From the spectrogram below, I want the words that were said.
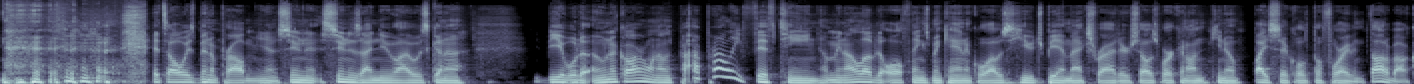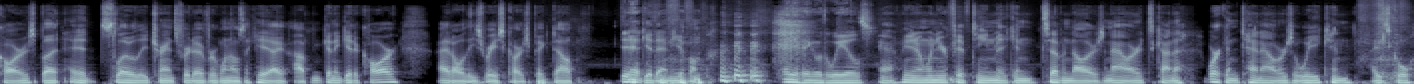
it's always been a problem. You know, soon as soon as I knew I was gonna be able to own a car when I was probably 15. I mean, I loved all things mechanical. I was a huge BMX rider, so I was working on you know bicycles before I even thought about cars. But it slowly transferred over when I was like, hey, I, I'm gonna get a car. I had all these race cars picked out. Didn't Yeah. get any of them. Anything with wheels. Yeah, you know, when you're 15 making seven dollars an hour, it's kind of working 10 hours a week in high school.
